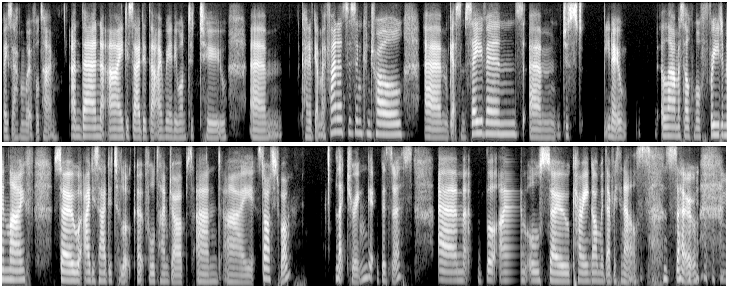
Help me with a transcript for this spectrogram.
basically haven't worked full time. And then I decided that I really wanted to um, kind of get my finances in control, um, get some savings, um, just, you know, allow myself more freedom in life. So I decided to look at full time jobs and I started one lecturing business um but i'm also carrying on with everything else. So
